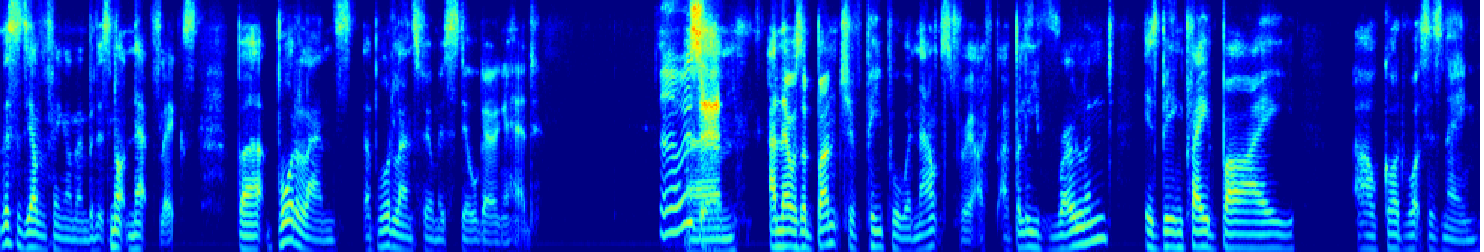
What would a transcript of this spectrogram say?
This is the other thing I remembered. It's not Netflix, but Borderlands. A Borderlands film is still going ahead. Oh, is it? Um, And there was a bunch of people announced for it. I, I believe Roland is being played by, oh God, what's his name?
